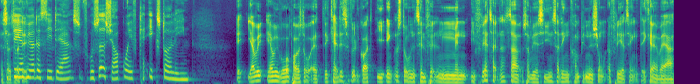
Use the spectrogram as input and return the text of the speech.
Altså, så det, så jeg det, hørte dig sige, det er, fokuseret shockwave kan ikke stå alene. Øh, jeg vil, jeg vil våge at påstå, at det kan det selvfølgelig godt i enkeltstående tilfælde, men i flertallet, så, så vil jeg sige, så er det en kombination af flere ting. Det kan være,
